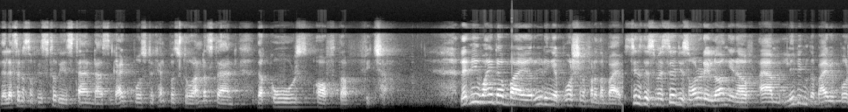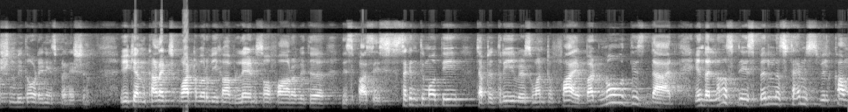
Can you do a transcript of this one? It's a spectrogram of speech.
The lessons of history stand as guideposts to help us to understand the course of the future. Let me wind up by reading a portion from the Bible. Since this message is already long enough, I am leaving the Bible portion without any explanation. We can connect whatever we have learned so far with uh, this passage. 2 Timothy chapter 3 verse 1 to 5. But know this that in the last days perilous times will come.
